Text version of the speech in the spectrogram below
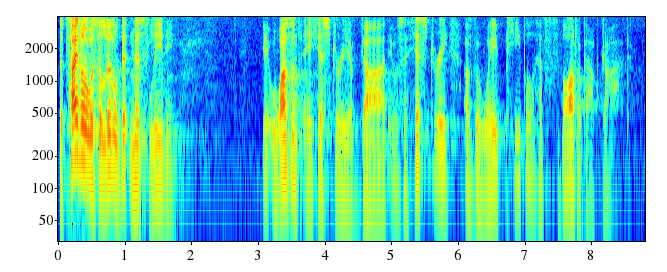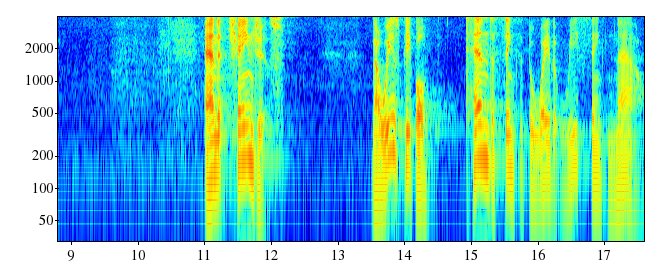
The title was a little bit misleading. It wasn't a history of God, it was a history of the way people have thought about God. And it changes. Now, we as people tend to think that the way that we think now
